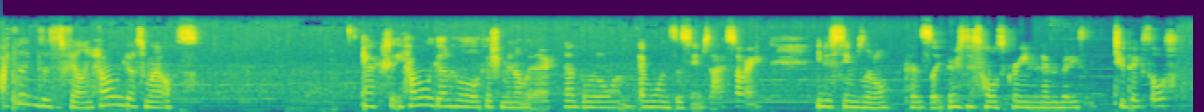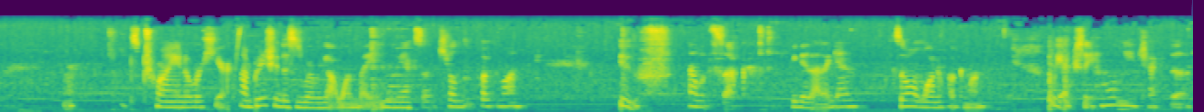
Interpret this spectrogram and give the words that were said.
I feel like this is failing. How about we go somewhere else? Actually, how about we go to the little fisherman over there? Not the little one. Everyone's the same size. Sorry. He just seems little because like there's this whole screen and everybody's like two pixels. Let's try it over here. I'm pretty sure this is where we got one bite and then we accidentally killed the Pokemon. Oof. That would suck. We did that again. Because I want water Pokemon. Wait, actually, how about we check the...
